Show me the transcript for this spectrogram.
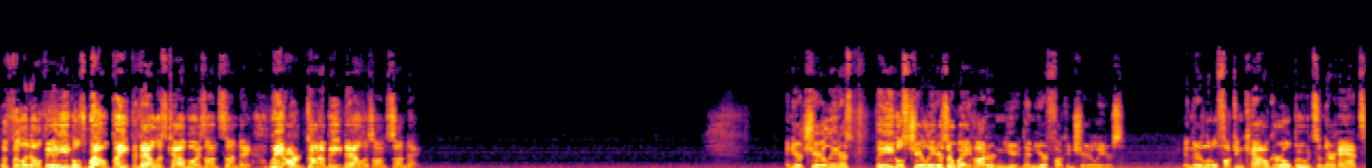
the Philadelphia Eagles will beat the Dallas Cowboys on Sunday. We are going to beat Dallas on Sunday. And your cheerleaders, the Eagles cheerleaders are way hotter than, you, than your fucking cheerleaders. In their little fucking cowgirl boots and their hats.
